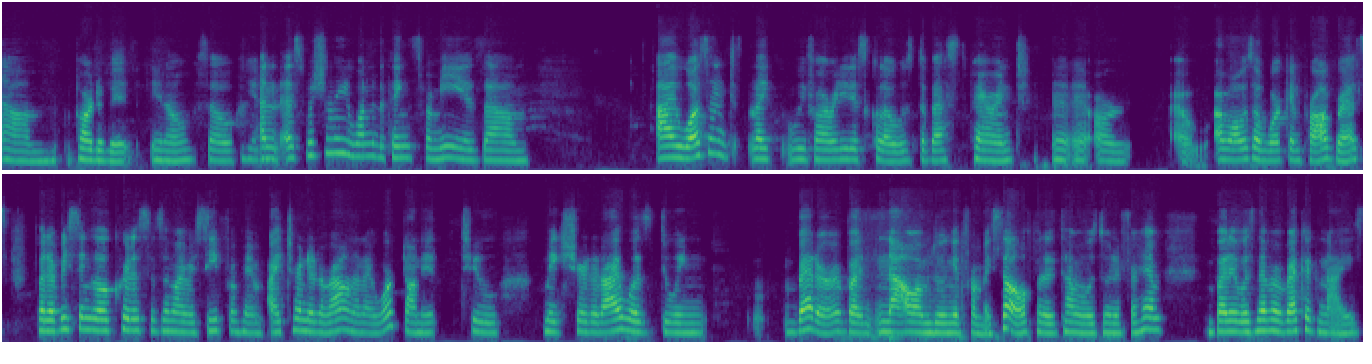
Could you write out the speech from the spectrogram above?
um part of it you know? So Yeah. and especially one of the things for me is um i wasn't like we've already disclosed the best parent uh, or uh, i'm always a work in progress but every single criticism i received from him i turned it around and i worked on it to make sure that i was doing better but now i'm doing it for myself but at the time i was doing it for him. But it was never recognized.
